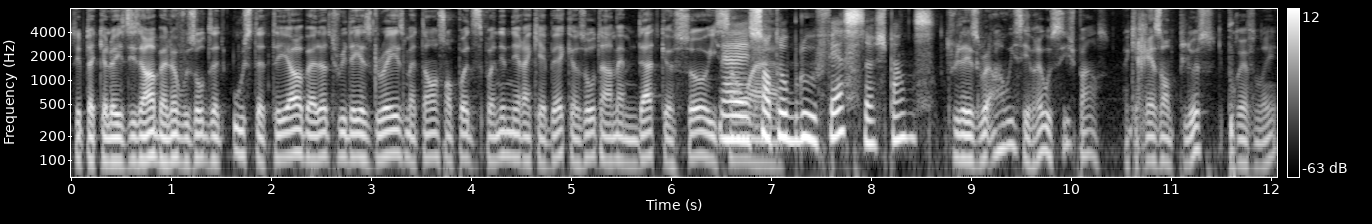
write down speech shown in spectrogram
C'est peut-être que là, ils se disent, ah, ben là, vous autres, vous êtes où cet été? Ah, ben là, Three Days Grace, mettons, sont pas disponibles venir à Québec. Eux autres, en même date que ça, ils sont, Euh, ils à sont au Blue Fest, je pense. Three Days Grace. Ah oui, c'est vrai aussi, je pense. Avec raison de plus, ils pourraient venir.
